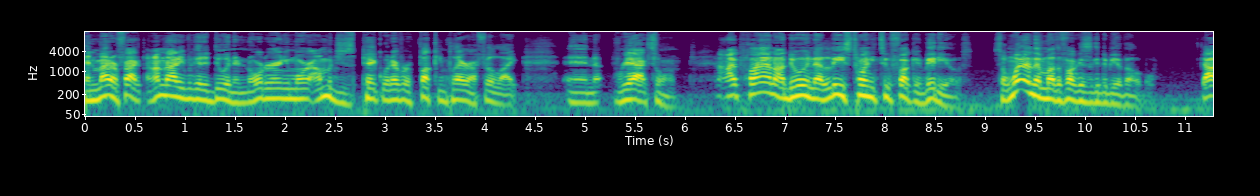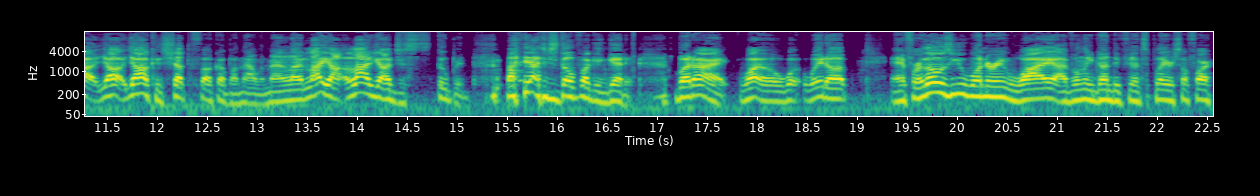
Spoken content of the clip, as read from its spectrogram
And matter of fact, I'm not even going to do it in order anymore. I'm going to just pick whatever fucking player I feel like and react to him. I plan on doing at least 22 fucking videos. So one of them motherfuckers is going to be available. Y'all, y'all, y'all can shut the fuck up on that one, man. Like, a lot of y'all, a lot of y'all just stupid. Of y'all just don't fucking get it. But all right, well, wait up. And for those of you wondering why I've only done defensive players so far,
